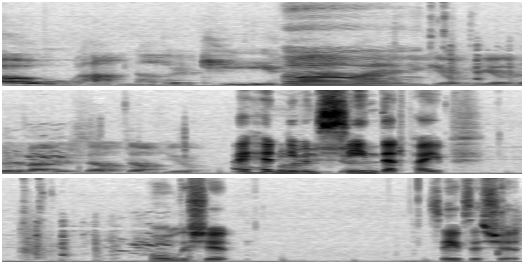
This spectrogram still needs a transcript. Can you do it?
Oh, another key. Oh. I feel real good about yourself, don't you? I hadn't even seen doing? that pipe. Holy shit. Save this shit.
